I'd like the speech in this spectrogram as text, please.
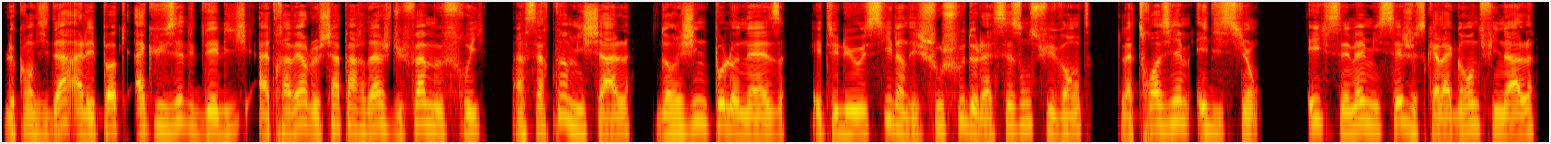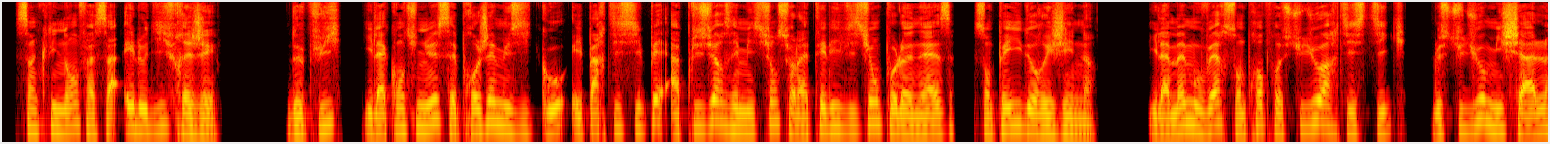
Le candidat à l'époque accusé du délit à travers le chapardage du fameux fruit, un certain Michal, d'origine polonaise, était lui aussi l'un des chouchous de la saison suivante, la troisième édition, et il s'est même hissé jusqu'à la grande finale, s'inclinant face à Elodie Frégé. Depuis, il a continué ses projets musicaux et participé à plusieurs émissions sur la télévision polonaise, son pays d'origine. Il a même ouvert son propre studio artistique, le studio Michal,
